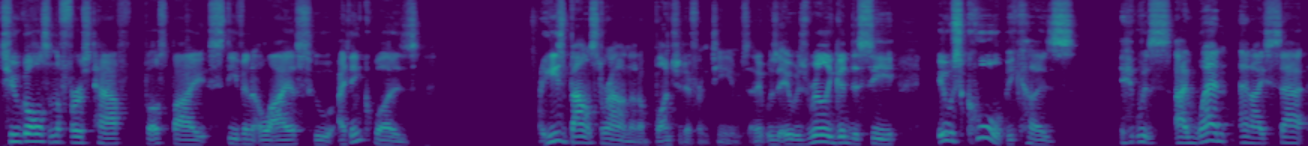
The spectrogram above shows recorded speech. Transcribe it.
two goals in the first half, both by Stephen Elias, who I think was he's bounced around on a bunch of different teams, and it was it was really good to see. It was cool because it was I went and I sat.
